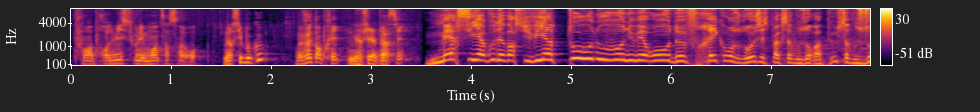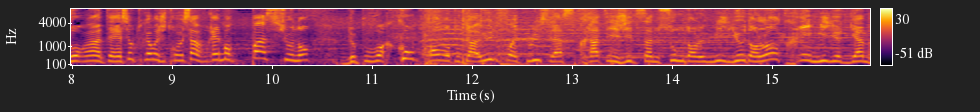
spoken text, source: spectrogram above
pour un produit sous les moins de 500 euros. Merci beaucoup. Bah, je t'en prie. Merci à toi. Merci. Merci à vous d'avoir suivi un tout nouveau numéro de Fréquence Greux. J'espère que ça vous aura plu, que ça vous aura intéressé. En tout cas, moi j'ai trouvé ça vraiment passionnant de pouvoir comprendre, en tout cas une fois de plus, la stratégie de Samsung dans le milieu, dans l'entrée milieu de gamme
